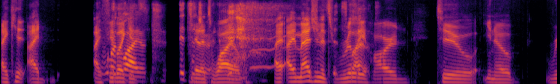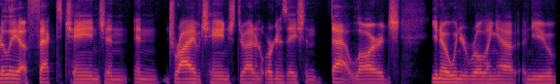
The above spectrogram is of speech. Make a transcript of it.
I can I I feel like it's it's yeah, that's wild. I, I imagine it's, it's really wild. hard to, you know, really affect change and and drive change throughout an organization that large you know when you're rolling out a new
